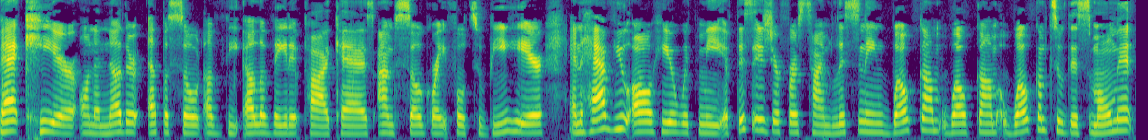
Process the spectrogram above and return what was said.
back here on another episode of the eLuvated Podcast. I'm so grateful to be here and have you all here with me. If this is your first time listening, welcome, welcome, welcome to this moment.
